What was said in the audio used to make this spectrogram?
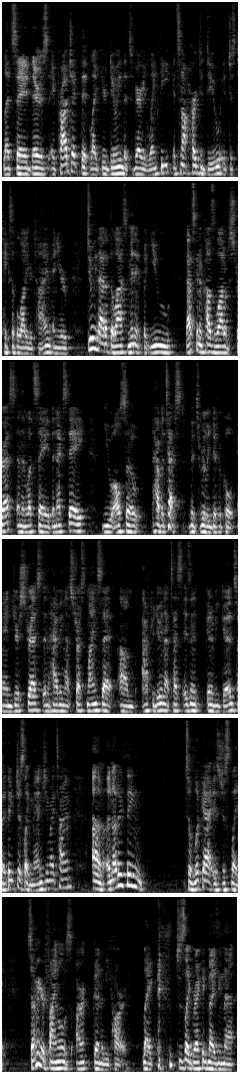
let's say there's a project that like you're doing that's very lengthy it's not hard to do it just takes up a lot of your time and you're doing that at the last minute but you that's going to cause a lot of stress and then let's say the next day you also have a test that's really difficult and you're stressed and having that stressed mindset um, after doing that test isn't going to be good so i think just like managing my time um, another thing to look at is just like some of your finals aren't going to be hard. Like, just like recognizing that.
